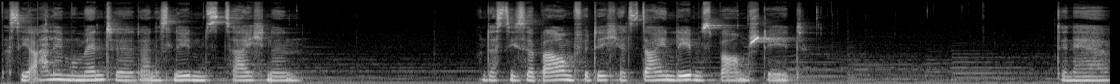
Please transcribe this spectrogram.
dass sie alle Momente deines Lebens zeichnen und dass dieser Baum für dich als dein Lebensbaum steht denn er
